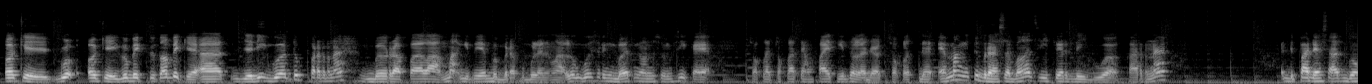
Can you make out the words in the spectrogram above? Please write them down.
Oke, gue oke, gue back to topic ya. Uh, jadi gue tuh pernah beberapa lama gitu ya, beberapa bulan yang lalu gue sering banget ngonsumsi kayak coklat-coklat yang pahit gitu lah, dark coklat. Dan emang itu berasa banget sih Fir di gue karena pada saat gue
